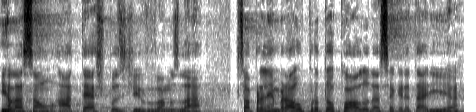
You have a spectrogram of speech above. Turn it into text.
Em relação a teste positivo, vamos lá. Só para lembrar o protocolo da secretaria,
